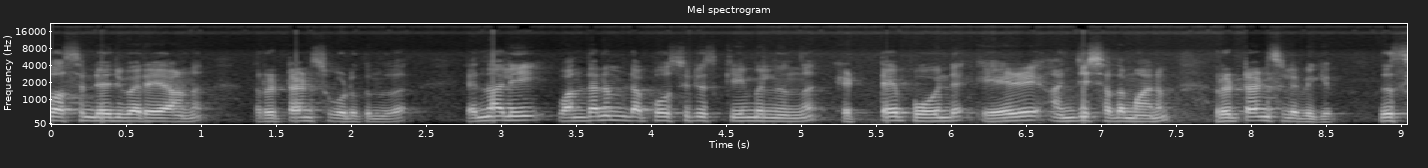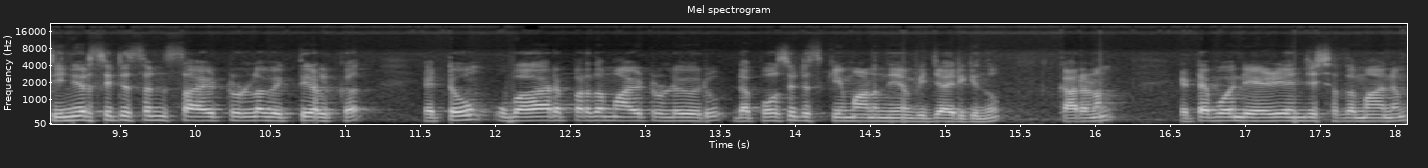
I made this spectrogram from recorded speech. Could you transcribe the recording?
പെർസെന്റേജ് വരെയാണ് റിട്ടേൺസ് കൊടുക്കുന്നത്. എന്നാൽ ഈ വന്ദനം ഡെപ്പോസിറ്റ് സ്കീമിൽ നിന്ന് എട്ട് പോയിന്റ് ഏഴ് അഞ്ച് ശതമാനം റിട്ടേൺസ് ലഭിക്കും. ഇത് സീനിയർ സിറ്റിസൺസ് ആയിട്ടുള്ള വ്യക്തികൾക്ക് ഏറ്റവും ഉപകാരപ്രദമായിട്ടുള്ള ഒരു ഡെപ്പോസിറ്റ് സ്കീമാണെന്ന് ഞാൻ വിചാരിക്കുന്നു. കാരണം എട്ട് പോയിന്റ് ഏഴ് അഞ്ച് ശതമാനം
